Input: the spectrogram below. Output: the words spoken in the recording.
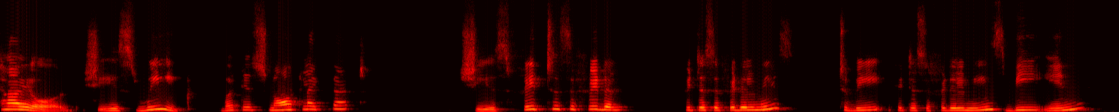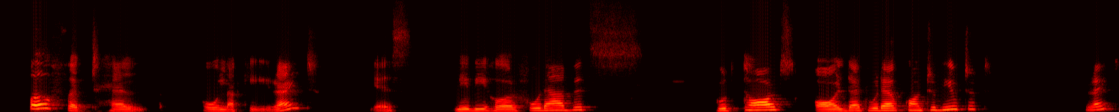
tired, she is weak, but it's not like that. She is fit as a fiddle. Fit as a fiddle means to be fit as a fiddle means be in perfect health. Oh, lucky, right? Yes. Maybe her food habits good thoughts, all that would have contributed, right?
